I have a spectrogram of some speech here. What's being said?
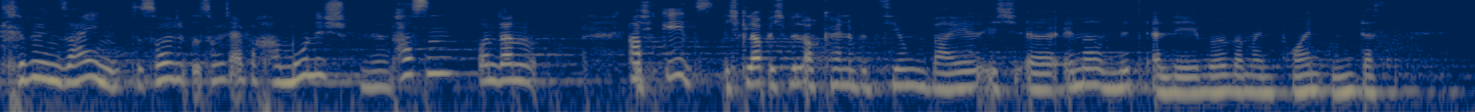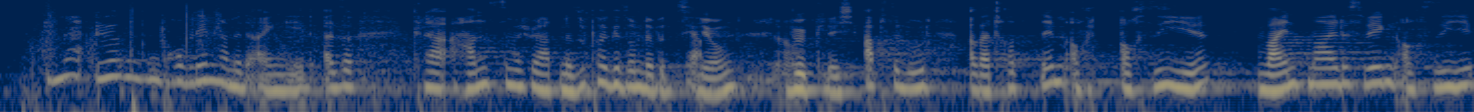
Kribbeln sein. Das sollte, das sollte einfach harmonisch passen und dann ab geht's. Ich glaube, ich will auch keine Beziehung, weil ich äh, immer miterlebe bei meinen Freunden, dass immer irgendein Problem damit eingeht. Also klar, Hans zum Beispiel hat eine super gesunde Beziehung, wirklich, absolut. Aber trotzdem, auch, auch sie weint mal deswegen, auch sie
